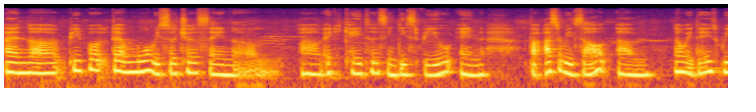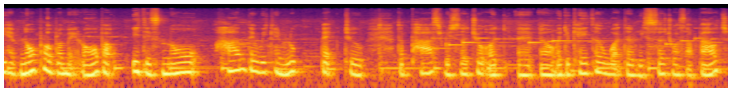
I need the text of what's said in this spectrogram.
And uh, people there are more researchers and um, uh, educators in this field and but as a result um, nowadays we have no problem at all but it is no harm that we can look back to the past researcher or uh, educator what the research was about.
